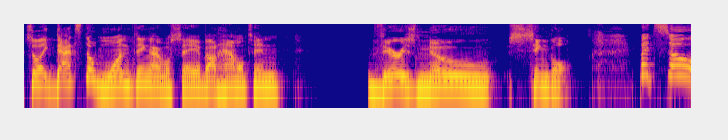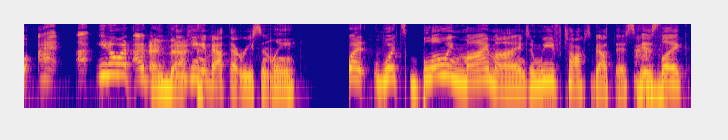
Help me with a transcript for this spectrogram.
So like that's the one thing I will say about Hamilton. There is no single. But so I, I you know what? I've been that- thinking about that recently. But what's blowing my mind, and we've talked about this, is like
